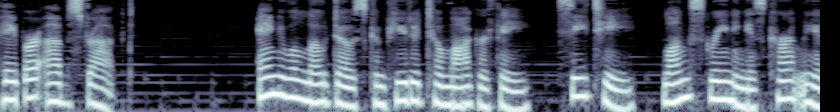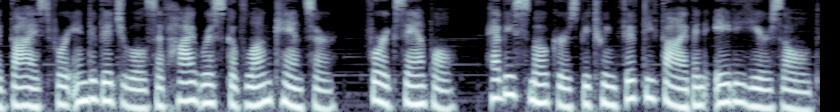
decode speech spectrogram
Paper Abstract Annual Low Dose Computed Tomography CT, lung screening is currently advised for individuals at high risk of lung cancer, for example, heavy smokers between 55 and 80 years old.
